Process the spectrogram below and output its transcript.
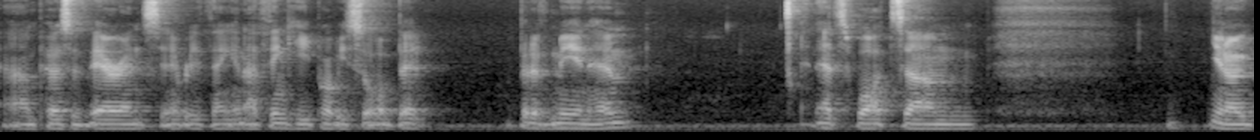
um, perseverance and everything. And I think he probably saw a bit bit of me in him, and that's what. Um, you know,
